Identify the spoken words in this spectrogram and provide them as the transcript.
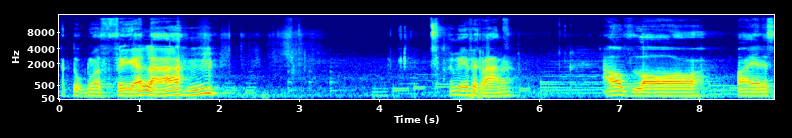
กระตุกหนวดเสือเหรอหืมไม่มีเอฟเฟกต์ลานะ Outlaw ไป let's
